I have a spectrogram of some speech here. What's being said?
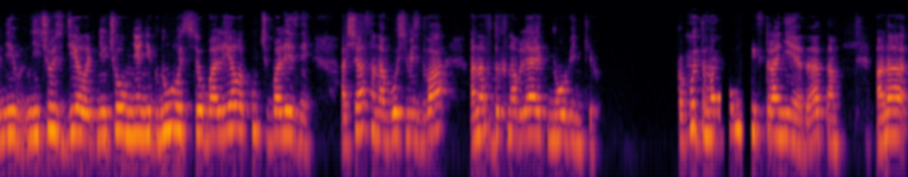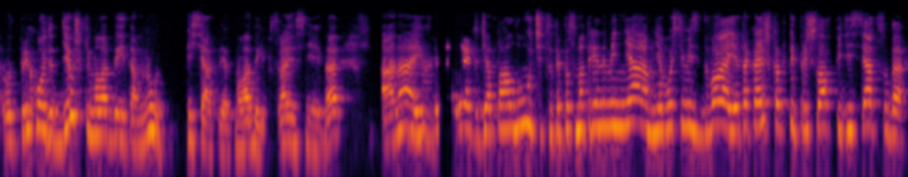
ни, ничего сделать, ничего. У меня не гнулось, все болело, куча болезней. А сейчас она 82, она вдохновляет новеньких. В какой-то марафонской стране, да, там, она, вот приходят девушки молодые, там, ну, 50 лет молодые по сравнению с ней, да, а она их вдохновляет, у тебя получится, ты посмотри на меня, мне 82, я такая же, как ты, пришла в 50 сюда,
